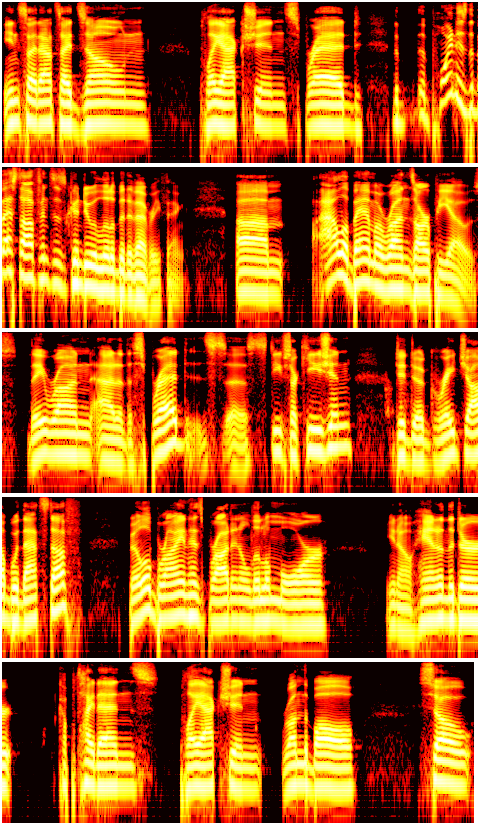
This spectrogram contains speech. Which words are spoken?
inside outside zone, play action, spread. The the point is the best offenses can do a little bit of everything. Um, Alabama runs RPOs. They run out of the spread. Uh, Steve Sarkisian did a great job with that stuff. Bill O'Brien has brought in a little more, you know, hand in the dirt, couple tight ends, play action, run the ball. So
